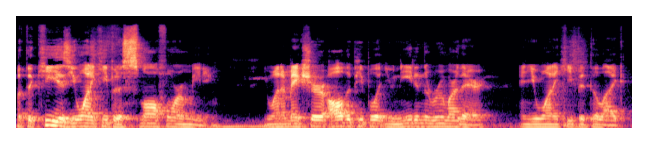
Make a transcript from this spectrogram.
But the key is you want to keep it a small forum meeting. You want to make sure all the people that you need in the room are there, and you want to keep it to like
